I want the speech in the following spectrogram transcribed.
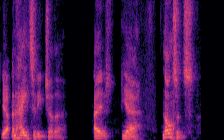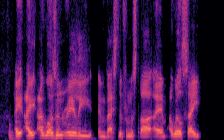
Yeah. And hated each other. Uh, It's, yeah. Nonsense. I, I, I wasn't really invested from the start. Um, I will say,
